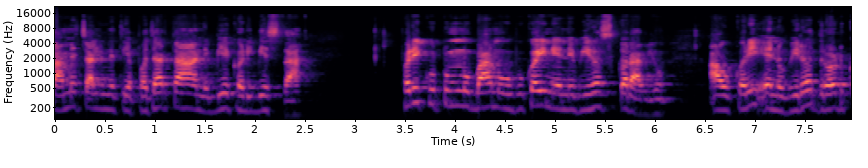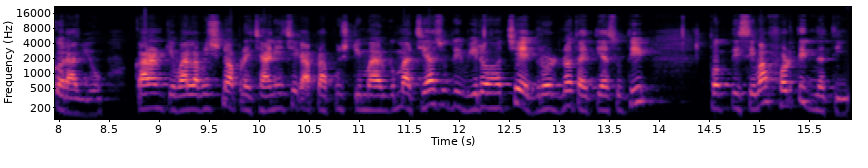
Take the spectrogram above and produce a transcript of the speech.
સામે ચાલીને ત્યાં પધારતા અને બે ઘડી બેસતા. ફરી કુટુંબનું બહાનું ઊભું કરીને એને વિરસ કરાવ્યો. આવું કરી એનો વિરહ દ્રઢ કરાવ્યો. કારણ કે વાલા વિષ્ણુ આપણે જાણીએ છીએ કે આપણા પુષ્ટિ માર્ગમાં જ્યાં સુધી વિરહ છે, દ્રઢ ન થાય ત્યાં સુધી ભક્તિ સેવા ફળતી જ નથી.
